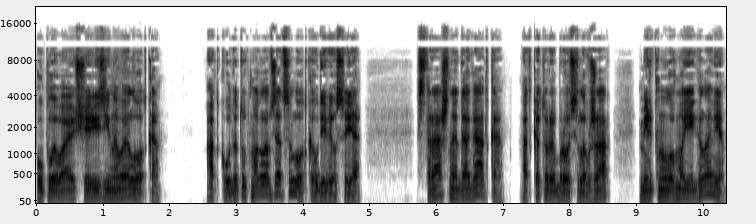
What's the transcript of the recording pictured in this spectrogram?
уплывающая резиновая лодка. «Откуда тут могла взяться лодка?» — удивился я. Страшная догадка, от которой бросила в жар, мелькнула в моей голове.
